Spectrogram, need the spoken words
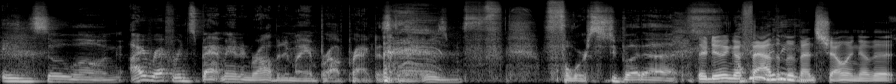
in so long. I referenced Batman and Robin in my improv practice tonight. It was forced, but uh They're doing a Fathom really- events showing of it.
